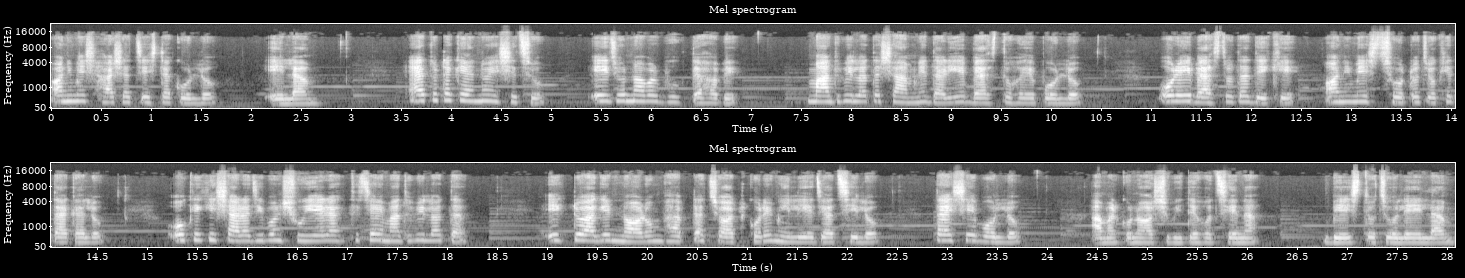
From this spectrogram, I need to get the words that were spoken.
অনিমেষ হাসার চেষ্টা করল। এলাম। এতটা কেন এসেছ? এই জন্য আবার ভুগতে হবে। মাধবীলতা সামনে দাঁড়িয়ে ব্যস্ত হয়ে পড়ল। ওর এই ব্যস্ততা দেখে অনিমেষ ছোট চোখে তাকালো। ওকে কি সারা জীবন শুইয়ে রাখতে চায় মাধবীলতা? একটু আগে নরম ভাবটা চট করে মিলিয়ে যাচ্ছিল। তাই সে বলল, আমার কোনো অসুবিধে হচ্ছে না। বেশ তো চলে এলাম।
